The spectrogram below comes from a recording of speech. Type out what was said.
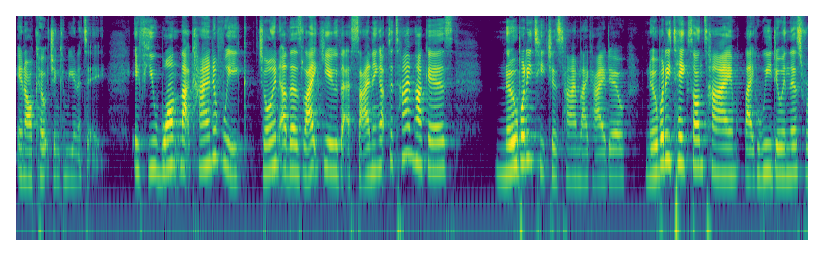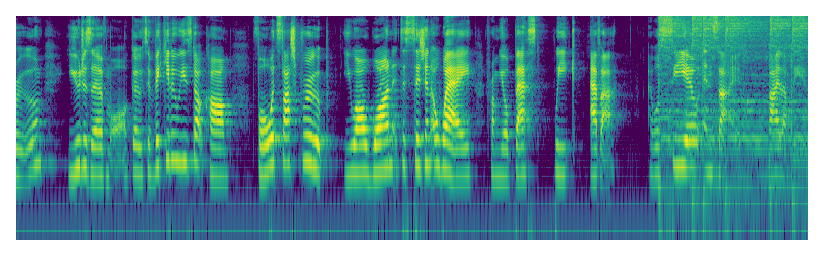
in our coaching community. If you want that kind of week, join others like you that are signing up to Time Hackers. Nobody teaches time like I do. Nobody takes on time like we do in this room. You deserve more. Go to vikkilouise.com forward slash group, you are one decision away from your best week ever. I will see you inside. Bye, lovelies.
